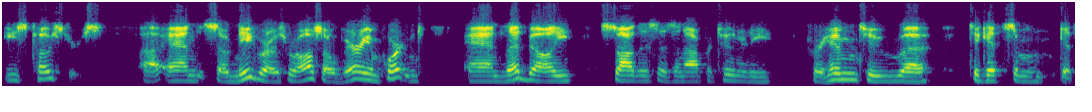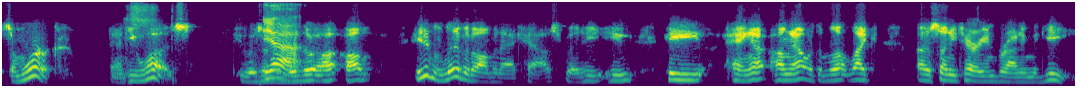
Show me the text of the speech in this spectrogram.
East Coasters. Uh, and so Negroes were also very important, and Leadbelly saw this as an opportunity for him to uh, to get some get some work, and he was. He was yeah. the, uh, he didn't live at Almanac House, but he he he hang out hung out with them like uh, Sonny Terry and Brownie McGhee.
